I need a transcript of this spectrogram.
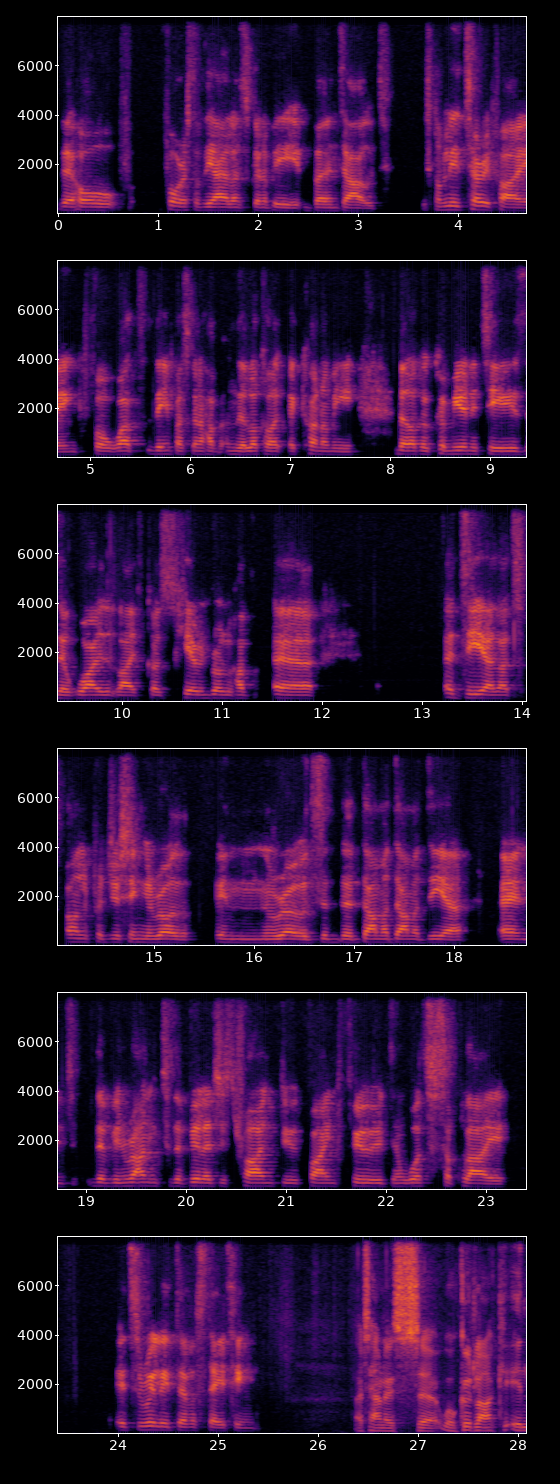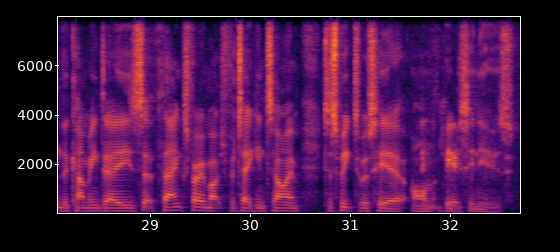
the whole forest of the island is going to be burned out It's completely terrifying for what the impact is going to have on the local economy, the local communities, the wildlife. Because here in Rhodes we have uh, a deer that's only producing in road in Rhodes, the Dama Dama deer, and they've been running to the villages trying to find food and water supply. It's really devastating. Atanas, uh, well, good luck in the coming days. Thanks very much for taking time to speak to us here on Thank BBC you. News.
